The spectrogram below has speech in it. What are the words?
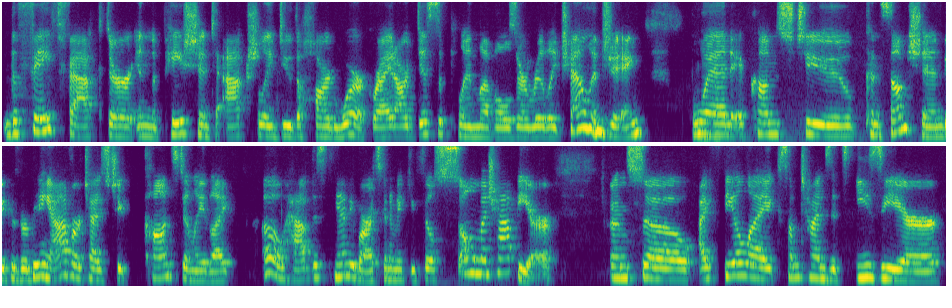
the faith factor in the patient to actually do the hard work, right? Our discipline levels are really challenging when it comes to consumption because we're being advertised to constantly like, oh, have this candy bar. It's going to make you feel so much happier. And so I feel like sometimes it's easier.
